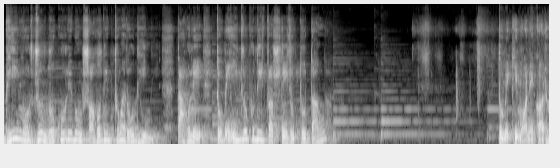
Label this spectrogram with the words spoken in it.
ভীম, অর্জুন, নকুল এবং সহদেব তোমার অধীন। তাহলে তুমি এই দ্রৌপদীর প্রশ্নের উত্তর দাও। তুমি কি মনে করো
